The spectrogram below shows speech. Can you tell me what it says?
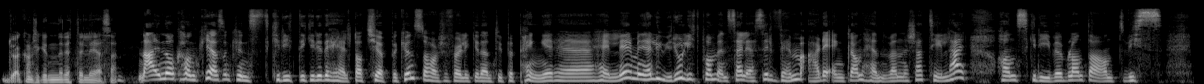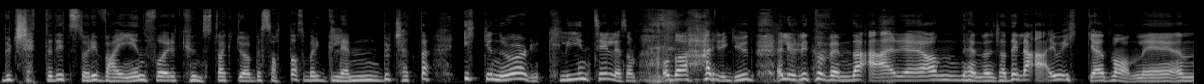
Du er kanskje ikke den rette leseren? Nei, nå kan ikke jeg som kunstkritiker i det hele tatt kjøpe kunst, og har selvfølgelig ikke den type penger eh, heller. Men jeg lurer jo litt på mens jeg leser, hvem er det egentlig han henvender seg til her? Han skriver annet hvis budsjettet ditt står i veien for et kunstverk du er besatt av, så bare glem budsjettet. Ikke nøl. Clean til, liksom. Og da, herregud, jeg lurer litt på hvem det er eh, han henvender seg til. Det er jo ikke vanlig, en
